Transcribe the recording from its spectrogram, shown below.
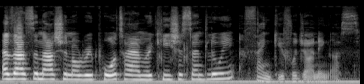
And that's the National Report. I am Rikisha St. Louis. Thank you for joining us.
